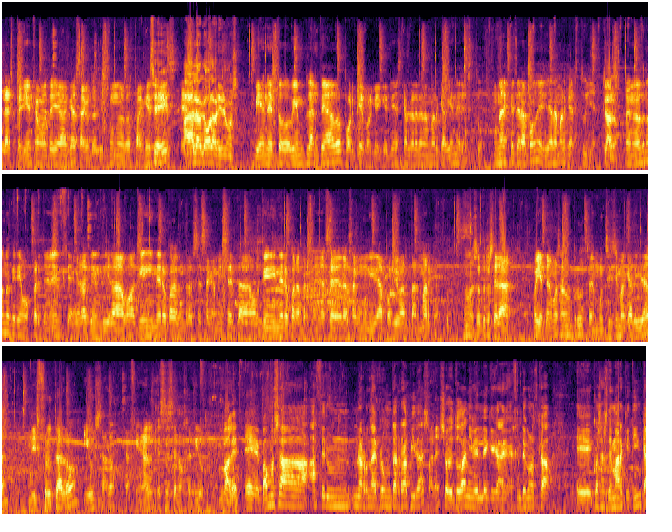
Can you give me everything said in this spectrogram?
la experiencia cuando te llega a casa, que te has visto uno de los paquetes, Sí, ahora lo- luego lo abriremos. viene todo bien planteado. ¿Por qué? Porque el que tienes que hablar de la marca bien eres tú. Una vez que te la pones, ya la marca es tuya. Claro. Entonces nosotros no queríamos pertenencia, que alguien diga, wow, tiene dinero para comprarse esa camiseta o tiene dinero para pertenecer a esa comunidad por llevar tal marca. No, nosotros era, oye, te vamos a dar un producto de muchísima calidad, disfrútalo y úsalo. Que al final ese es el objetivo. Vale, eh, vamos a hacer un- una ronda de preguntas rápidas, Vale. sobre todo a nivel de que la gente conozca eh, cosas de marketing, que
